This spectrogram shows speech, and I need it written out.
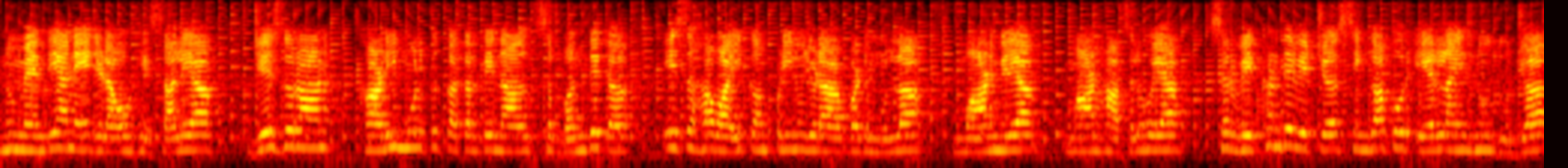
ਨੁਮਾਇੰਦਿਆਂ ਨੇ ਜਿਹੜਾ ਉਹ ਹਿੱਸਾ ਲਿਆ, ਜਿਸ ਦੌਰਾਨ ਖਾੜੀ ਮੁਲਕ ਕਤਰ ਦੇ ਨਾਲ ਸੰਬੰਧਿਤ ਇਸ ਹਵਾਈ ਕੰਪਨੀ ਨੂੰ ਜਿਹੜਾ ਵੱਡਮੁੱਲਾ ਮਾਣ ਮਿਲਿਆ, ਮਾਣ ਹਾਸਲ ਹੋਇਆ। ਸਰਵੇਖਣ ਦੇ ਵਿੱਚ ਸਿੰਗਾਪੁਰ 에ਅਰਲਾਈਨਸ ਨੂੰ ਦੂਜਾ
